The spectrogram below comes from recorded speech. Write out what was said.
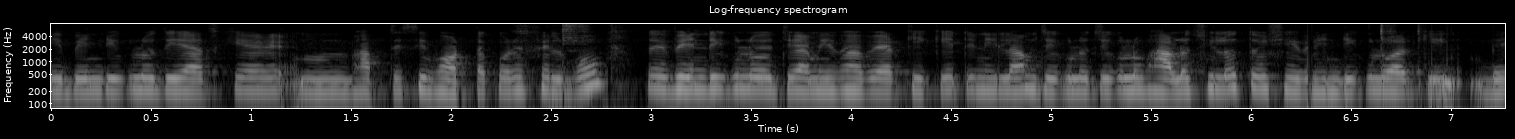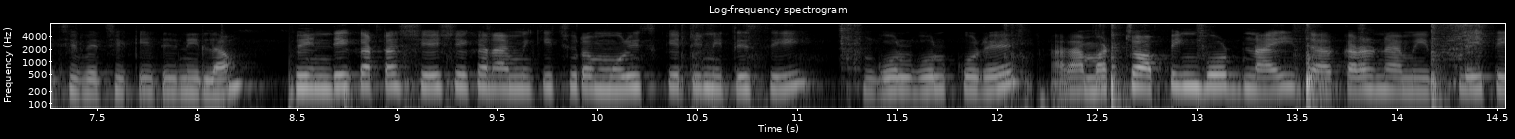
এই ভেন্ডিগুলো দিয়ে আজকে উম, ভাবতেছি ভর্তা করে ফেলব। তো এই ভেন্ডিগুলো যে আমি ভাবে আর কি কেটে নিলাম যেগুলো যেগুলো ভালো ছিল তো সেই ভেন্ডিগুলো আর কি বেছে বেছে কেটে নিলাম। ভেন্ডি কাটা শেষ, এখানে আমি কিছুটা মরিচ কেটে নিতেছি গোল গোল করে। আর আমার চপিং বোর্ড নাই, যার কারণে আমি প্লেটে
